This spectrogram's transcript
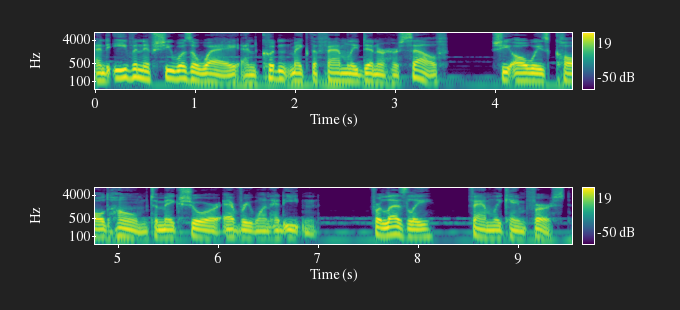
and even if she was away and couldn't make the family dinner herself, she always called home to make sure everyone had eaten. For Leslie, family came first.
